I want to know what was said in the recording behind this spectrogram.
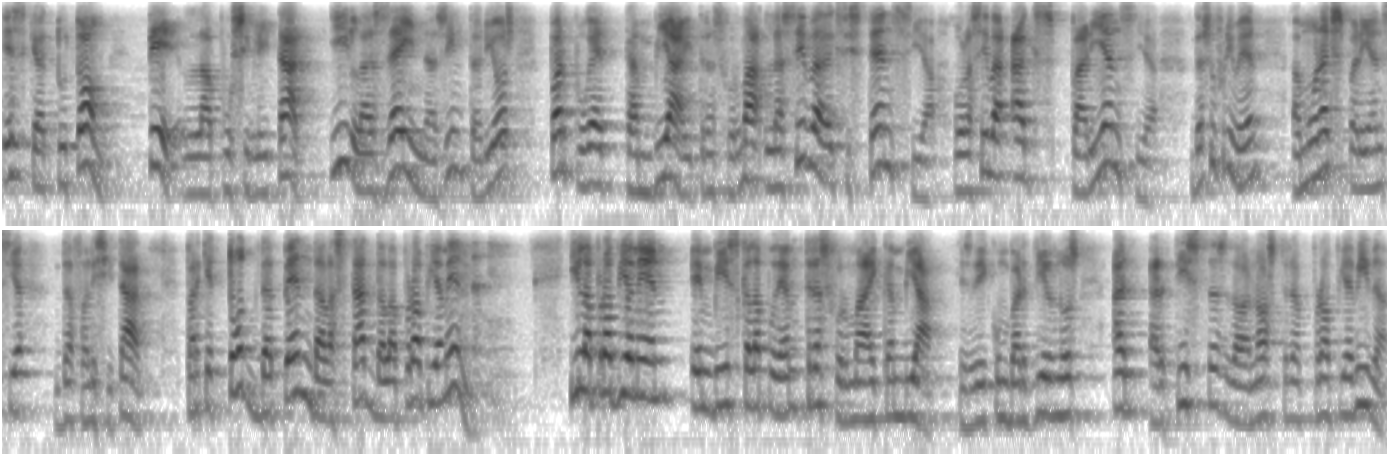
és que tothom té la possibilitat i les eines interiors per poder canviar i transformar la seva existència o la seva experiència de sofriment en una experiència de felicitat perquè tot depèn de l'estat de la pròpia ment. I la pròpia ment hem vist que la podem transformar i canviar, és a dir, convertir-nos en artistes de la nostra pròpia vida.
